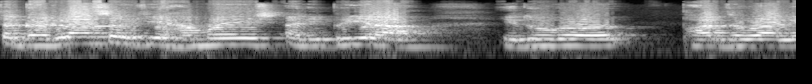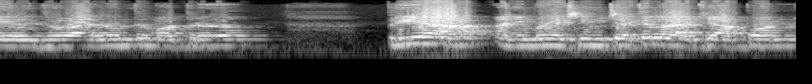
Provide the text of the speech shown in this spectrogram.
तर घडलं असं की हा महेश आणि प्रिया हे दोघं फार जवळ आले. जवळ आल्यानंतर मात्र प्रिया आणि महेशने विचार केला की आपण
